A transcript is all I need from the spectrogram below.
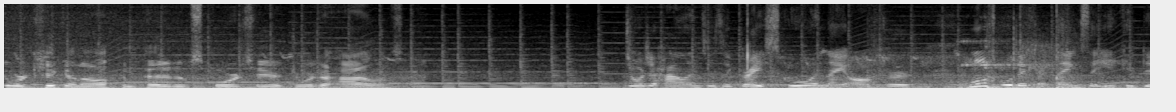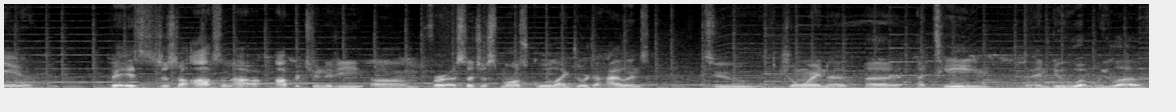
We're kicking off competitive sports here at Georgia Highlands. Georgia Highlands is a great school and they offer multiple different things that you can do. But it's just an awesome opportunity um, for a, such a small school like Georgia Highlands to join a, a, a team and do what we love.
